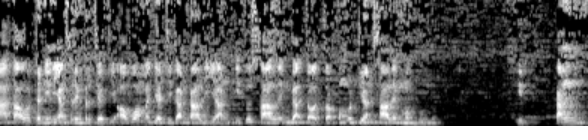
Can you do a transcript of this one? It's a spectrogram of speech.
Atau, dan ini yang sering terjadi, Allah menjadikan kalian itu saling nggak cocok, kemudian saling membunuh. Kan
